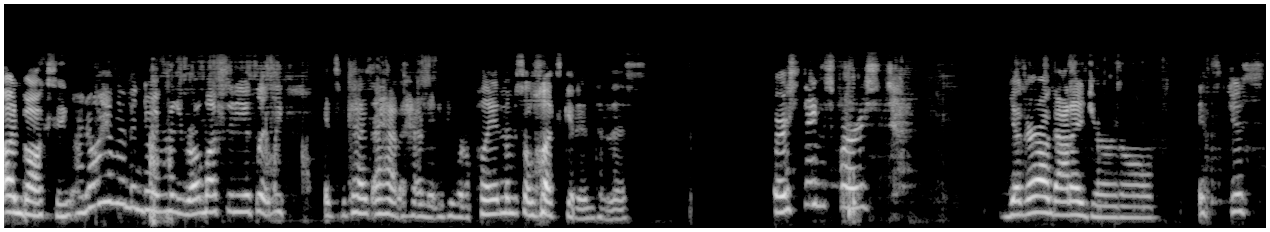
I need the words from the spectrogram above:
unboxing. I know I haven't been doing many Roblox videos lately. It's because I haven't had many people to play in them, so let's get into this. First things first, your girl got a journal. It's just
